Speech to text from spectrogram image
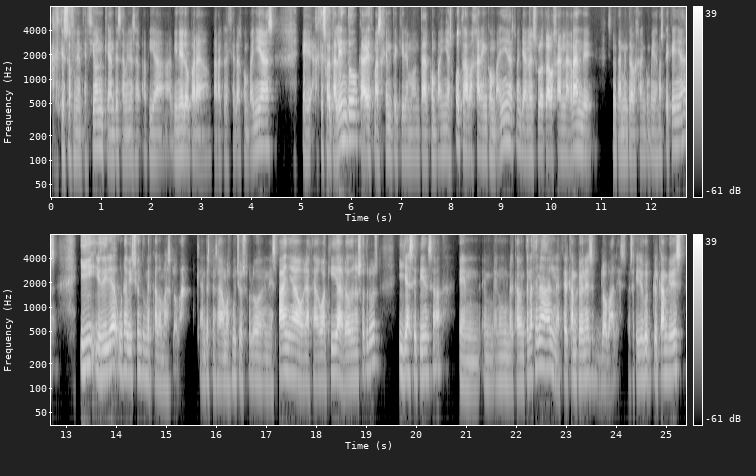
acceso a financiación, que antes había dinero para, para crecer las compañías, eh, acceso al talento, cada vez más gente quiere montar compañías o trabajar en compañías, ¿no? ya no es solo trabajar en la grande, sino también trabajar en compañías más pequeñas. Y yo diría una visión de un mercado más global, que antes pensábamos mucho solo en España o en hacer algo aquí alrededor de nosotros y ya se piensa en, un mercado internacional, en hacer campeones globales. O sea que yo creo que el cambio es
